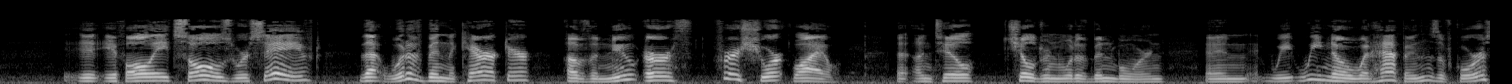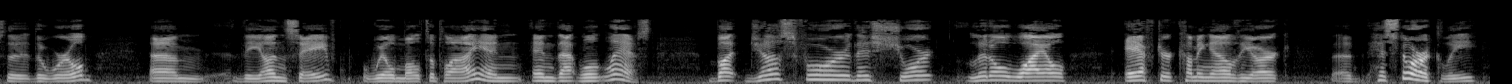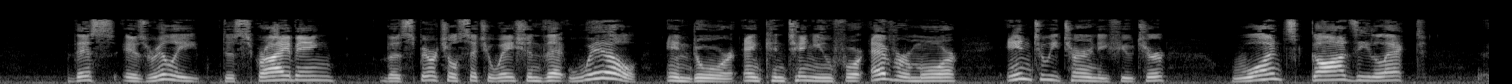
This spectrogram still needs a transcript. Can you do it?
if all eight souls were saved, that would have been the character of the new earth for a short while uh, until children would have been born. And we, we know what happens, of course, the, the world um, the unsaved will multiply and, and that won't last. But just for this short little while after coming out of the ark, uh, historically, this is really describing the spiritual situation that will endure and continue forevermore into eternity future once God's elect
